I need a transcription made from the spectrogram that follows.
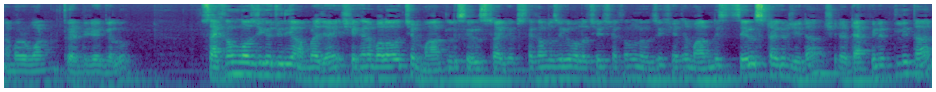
number one criteria গেল। সেকেন্ড লজিকে যদি আমরা যাই, সেখানে বলা হচ্ছে মান্থলি সেলস টার্গেট সেকেন্ড লজিকে বলা হচ্ছে লজিক সেটা মান্থলি সেলস টার্গেট যেটা, সেটা ডেফিনেটলি তার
